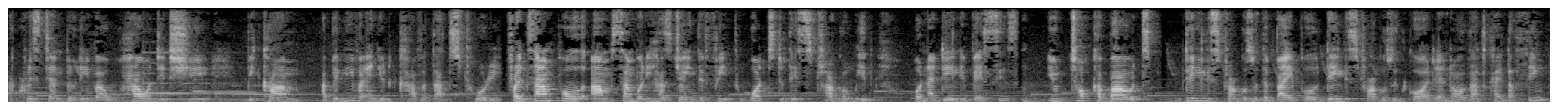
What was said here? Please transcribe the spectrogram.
a Christian believer, how did she become a believer and you'd cover that story. For example, um, somebody has joined the faith. What do they struggle with on a daily basis? You'd talk about daily struggles with the Bible, daily struggles with God and all that kind of thing.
